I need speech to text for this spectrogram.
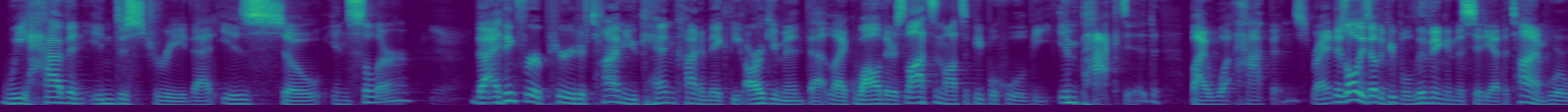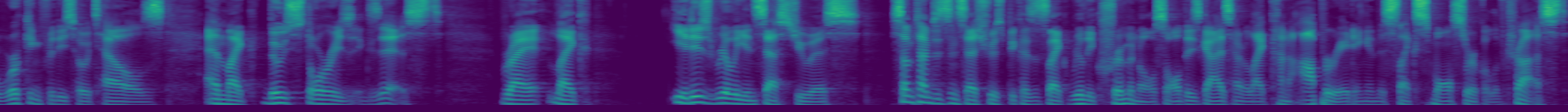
we have an industry that is so insular that I think for a period of time you can kind of make the argument that like while there's lots and lots of people who will be impacted by what happens, right? There's all these other people living in the city at the time who are working for these hotels and like those stories exist, right? Like it is really incestuous. Sometimes it's incestuous because it's like really criminal. So all these guys are like kind of operating in this like small circle of trust.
